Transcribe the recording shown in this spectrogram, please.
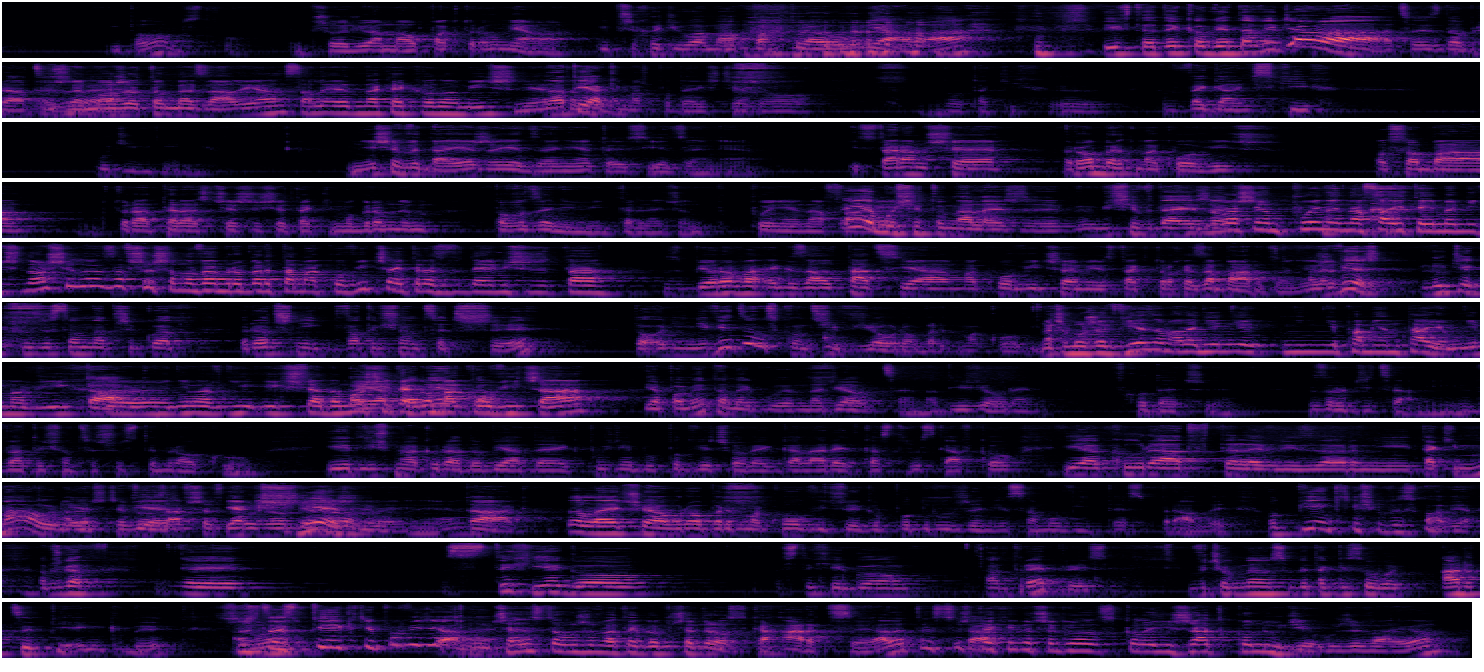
i potomstwu. Przychodziła małpa, która umiała. I przychodziła mapa, która umiała i wtedy kobieta wiedziała, co jest a co Że może to mezalians, ale jednak ekonomicznie... No a to- ty jakie masz podejście do, do takich y, wegańskich udziwnień? Mnie się wydaje, że jedzenie to jest jedzenie. I staram się, Robert Makłowicz, osoba, która teraz cieszy się takim ogromnym powodzeniem w internecie. On płynie na fali. jemu się to należy. Mi się wydaje, No że właśnie on płynie na fali tej memiczności, ale zawsze szanowałem Roberta Makłowicza i teraz wydaje mi się, że ta zbiorowa egzaltacja Makłowiczem jest tak trochę za bardzo. Nie? Ale Że wiesz, ludzie, którzy są na przykład rocznik 2003, to oni nie wiedzą skąd się wziął Robert Makłowicz. Znaczy może wiedzą, ale nie, nie, nie, pamiętają, nie ma w ich, Tak. e, nie ma w ich- świadomości ja tego pamiętam. Makłowicza. Ja pamiętam, jak byłem na działce nad jeziorem w Chodeczy z rodzicami w 2006 roku. Jedliśmy akurat obiadek, później był podwieczorek, galaretka z truskawką i akurat w telewizorni, takim małym Ale jeszcze, wiesz, zawsze w jak nie? Tak, to leciał Robert Makłowicz, jego podróże, niesamowite sprawy. On pięknie się wysławia. Na przykład y, z tych jego, z tych jego antrepryz wyciągnąłem sobie takie słowo arcypiękny. Przecież to jest pięknie powiedziane. Często używa tego przedrostka, arcy, ale to jest coś Tak. takiego, czego z kolei rzadko ludzie używają.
